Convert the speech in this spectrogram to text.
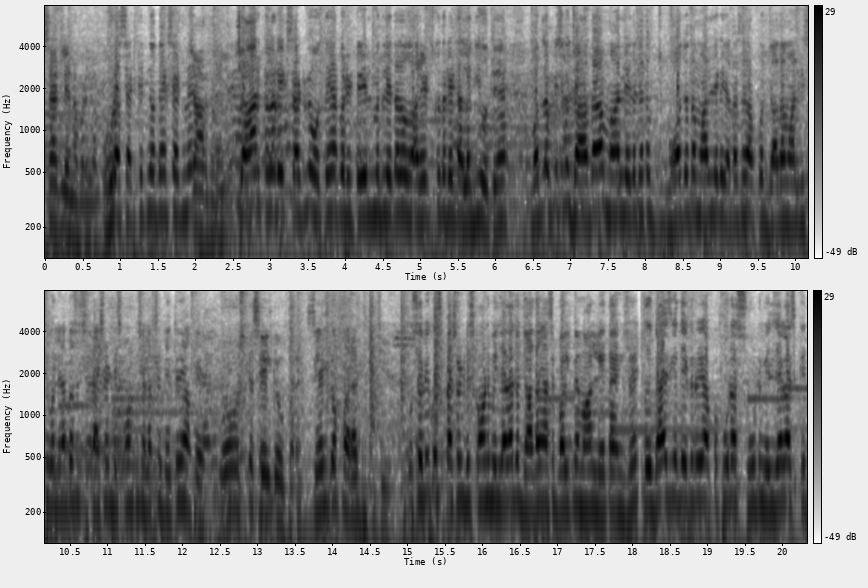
सेट लेना पड़ेगा पूरा। सेट कितने होते हैं एक सेट में? चार कलर। चार कलर एक सेट में होते हैं अगर रिटेल में लेता है तो रेट्स के तो रेट अलग ही होते हैं। मतलब किसी को ज़्यादा माल लेता जाता है बहुत ज़्यादा माल लेके जाता है सर आपको ज़्यादा माल किसी को लेना तो उसे स्पेशल डिस्काउंट कुछ अलग से देते हो यहाँ पे? वो उसके सेल के ऊपर है। सेल के ऊपर है जी। उसे भी कुछ स्पेशल डिस्काउंट मिल जाएगा जो ज़्यादा यहाँ से बल्क में माल लेता है इनसे। तो गाइस ये देख रहे हो आपको पूरा सूट मिल जाएगा। इसके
